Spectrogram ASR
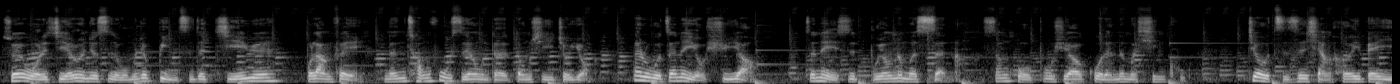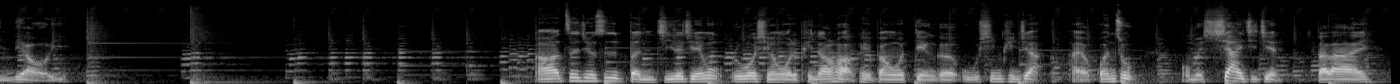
所以我的结论就是，我们就秉持着节约，不浪费，能重复使用的东西就用。但如果真的有需要，真的也是不用那么省啊，生活不需要过得那么辛苦，就只是想喝一杯饮料而已。好，这就是本集的节目。如果喜欢我的频道的话，可以帮我点个五星评价，还有关注。我们下一集见，拜拜。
